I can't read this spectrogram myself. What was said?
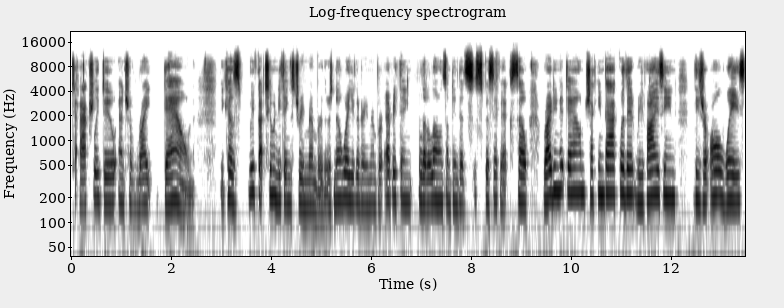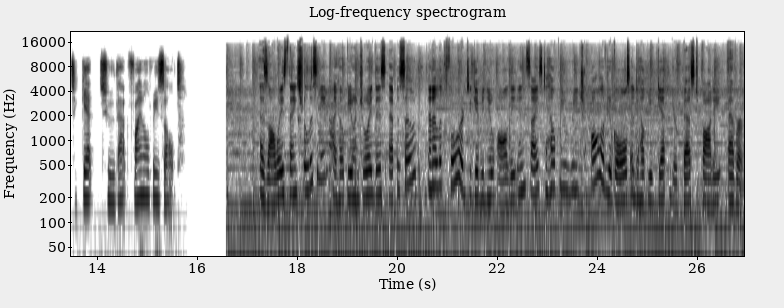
to actually do and to write down because we've got too many things to remember. There's no way you're going to remember everything, let alone something that's specific. So, writing it down, checking back with it, revising, these are all ways to get to that final result. As always, thanks for listening. I hope you enjoyed this episode, and I look forward to giving you all the insights to help you reach all of your goals and to help you get your best body ever.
